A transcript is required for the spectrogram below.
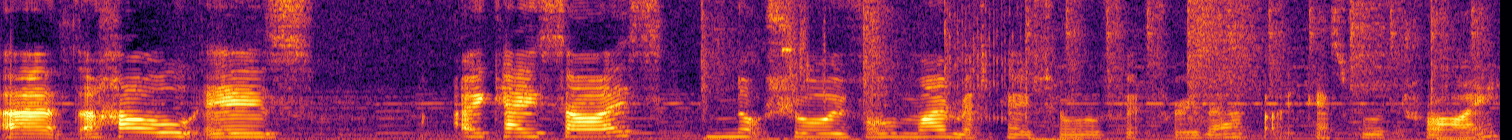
Uh, the hole is okay size. Not sure if all my medication will fit through there, but I guess we'll try.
